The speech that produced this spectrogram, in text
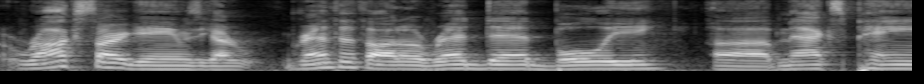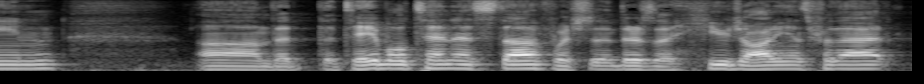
Rockstar Games. You got Grand Theft Auto, Red Dead, Bully, uh, Max Payne, um, the the table tennis stuff, which there's a huge audience for that.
